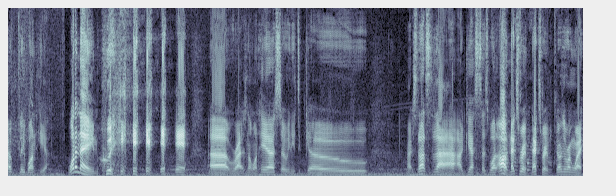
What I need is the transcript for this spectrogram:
Hopefully one here. What a name! uh, right, there's not one here, so we need to go... Right, so that's that. I guess there's one... Oh, next room, next room. Going the wrong way.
